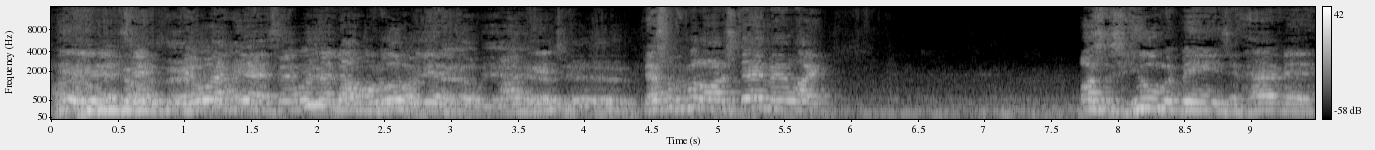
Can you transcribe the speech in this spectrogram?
I, Yeah, yeah, you know say- what I'm saying? it wasn't- yeah, it wasn't Yeah, out the blue, yeah. yeah, I get you. yeah. That's what people don't understand, man. Like us as human beings and having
